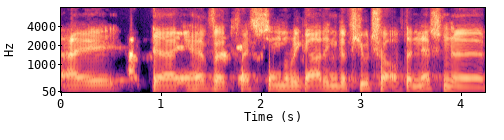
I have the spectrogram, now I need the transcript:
I, I have a question regarding the future of the national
